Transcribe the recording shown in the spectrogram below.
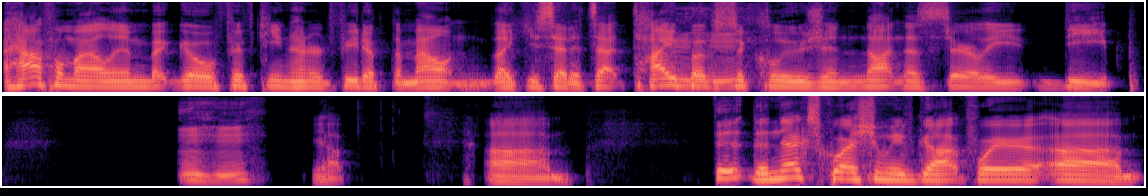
a half a mile in, but go 1500 feet up the mountain. Like you said, it's that type of Mhm. seclusion, not necessarily deep. Mm-hmm. Yep. Um, the the next question we've got for you: um,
